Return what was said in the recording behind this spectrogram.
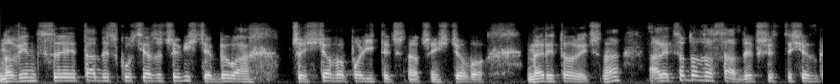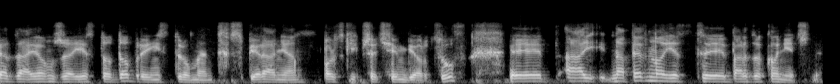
No więc y, ta dyskusja rzeczywiście była częściowo polityczna, częściowo merytoryczna, ale co do zasady wszyscy się zgadzają, że jest to dobry instrument wspierania polskich przedsiębiorców, y, a na pewno jest y, bardzo konieczny.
